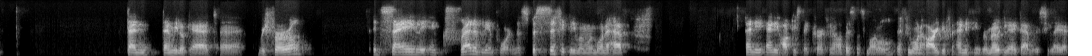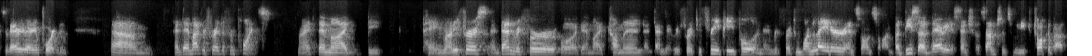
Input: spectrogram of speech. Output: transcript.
then, then we look at uh, referral, insanely, incredibly important, specifically when we want to have any any hockey stick curve in our business model. If we want to argue for anything remotely like that, we'll see later. It's very, very important. Um, and they might refer at different points, right? They might be paying money first and then refer, or they might come in and then they refer to three people and then refer to one later and so on and so on. But these are very essential assumptions we need to talk about.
